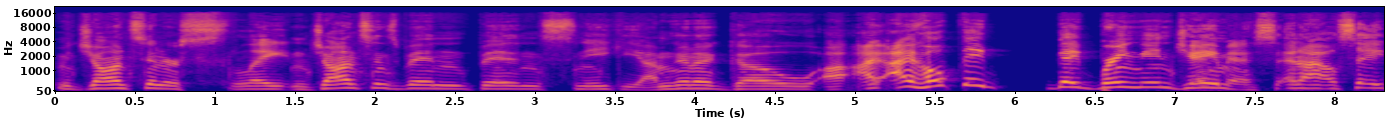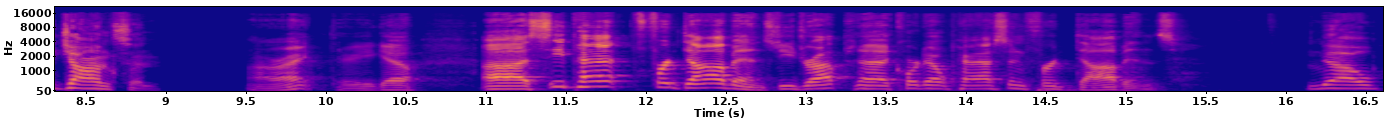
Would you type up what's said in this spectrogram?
I mean Johnson or Slayton. Johnson's been been sneaky. I'm gonna go. I I hope they they bring me in Jameis, and I'll say Johnson. All right, there you go. Uh, CPAT for Dobbins. Do you drop uh, Cordarrelle Patterson for Dobbins? No.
